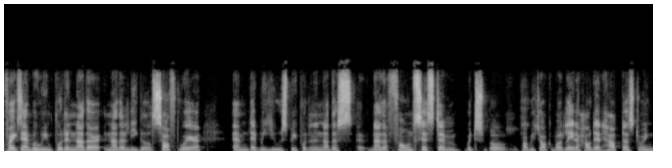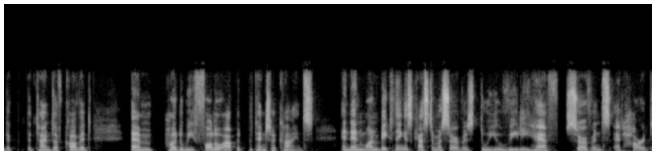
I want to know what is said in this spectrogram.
for example we put another another legal software um, that we use. We put in another another phone system which we'll probably talk about later how that helped us during the, the times of covid. Um, how do we follow up with potential clients and then one big thing is customer service. Do you really have servants at heart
